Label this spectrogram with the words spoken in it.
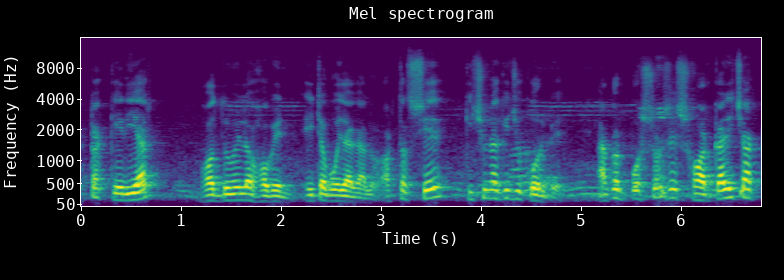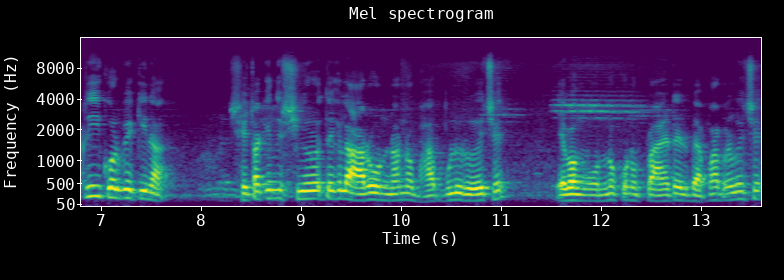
একটা কেরিয়ার ভদ্রমহিলা হবেন, এইটা বোঝা গেল। অর্থাৎ সে কিছু না কিছু করবে। এখন প্রশ্ন সে সরকারি চাকরিই করবে কি না সেটা কিন্তু শিওর হতে গেলে আরও অন্যান্য ভাবগুলো রয়েছে এবং অন্য কোনো প্ল্যানেটের ব্যাপার রয়েছে।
